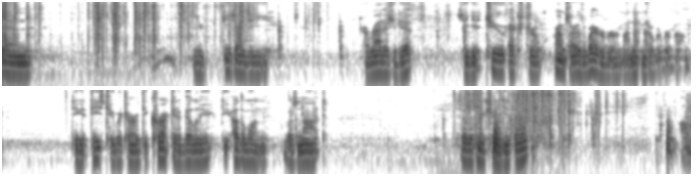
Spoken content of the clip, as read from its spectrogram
then these are the erratas you get. So you get two extra, or I'm sorry, it was a on not Metal Garurumon. So you get these two, which are the corrected ability. The other one was not. So just make sure you get that. Um,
